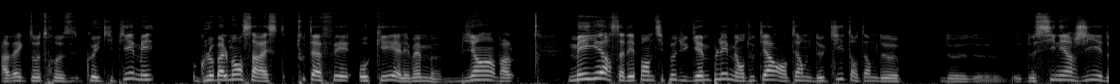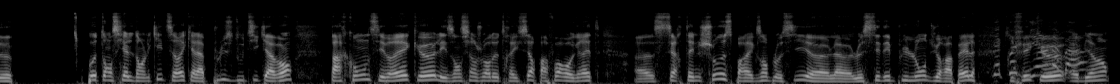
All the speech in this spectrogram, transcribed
avec d'autres coéquipiers. Mais globalement, ça reste tout à fait ok. Elle est même bien... Enfin, meilleure, ça dépend un petit peu du gameplay, mais en tout cas, en termes de kit, en termes de, de, synergie et de potentiel dans le kit, c'est vrai qu'elle a plus d'outils qu'avant. Par contre, c'est vrai que les anciens joueurs de Tracer parfois regrettent euh, certaines choses, par exemple aussi euh, le CD plus long du rappel, qui fait que, eh bien,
